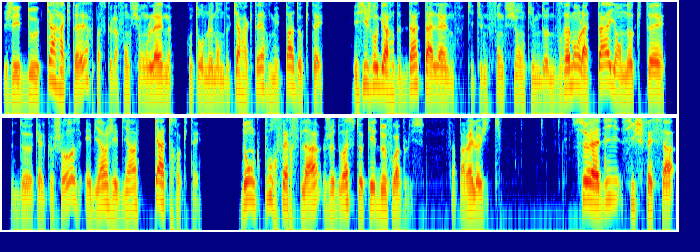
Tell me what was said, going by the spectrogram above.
j'ai deux caractères, parce que la fonction len retourne le nombre de caractères, mais pas d'octets. Et si je regarde data length, qui est une fonction qui me donne vraiment la taille en octets de quelque chose, eh bien j'ai bien 4 octets. Donc pour faire cela, je dois stocker deux fois plus. Ça paraît logique. Cela dit, si je fais ça,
